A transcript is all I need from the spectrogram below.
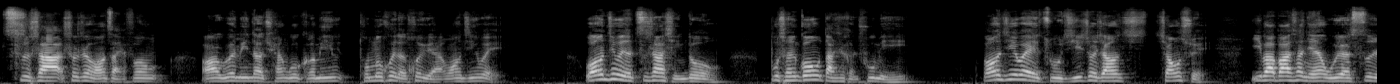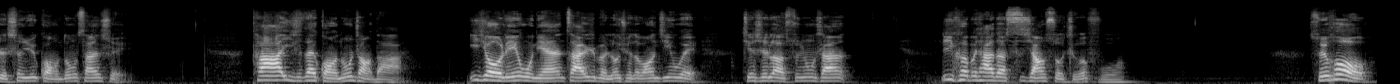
刺杀摄政王载沣而闻名的全国革命同盟会的会员汪精卫。汪精卫的自杀行动不成功，但是很出名。汪精卫祖籍浙江江水，1883年5月4日生于广东三水，他一直在广东长大。1905年在日本留学的汪精卫结识了孙中山。立刻被他的思想所折服。随后，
